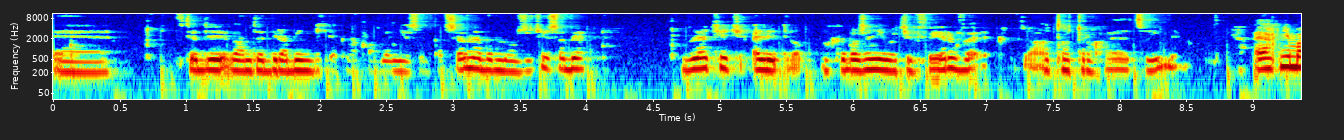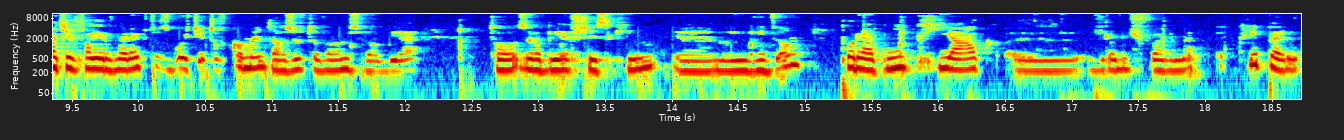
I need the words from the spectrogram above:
E, wtedy wam te drabinki tak naprawdę nie są potrzebne, bo możecie sobie wlecieć elytrą. No chyba, że nie macie fajerwerek, to, a to trochę co innego. A jak nie macie fajerwerek, to zgłoście to w komentarzu, to wam zrobię, to zrobię wszystkim e, moim widzom poradnik, jak e, zrobić farmę creeperów.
